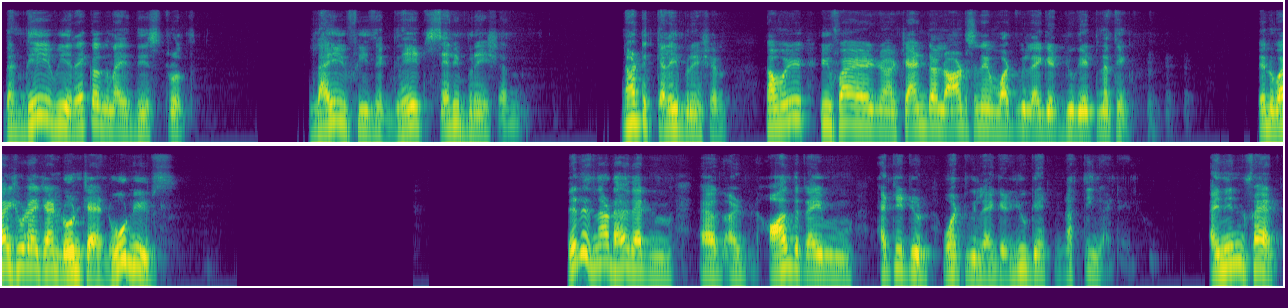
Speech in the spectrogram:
The day we recognize this truth, life is a great celebration, not a calibration. Now, if I uh, chant the Lord's name, what will I get? You get nothing. Then why should I chant? Don't chant. Who needs? Let us not have that mm, uh, uh, all the time attitude. What will I get? You get nothing, I tell you. And in fact,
